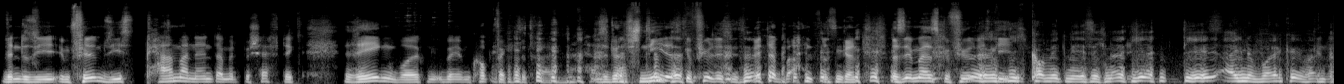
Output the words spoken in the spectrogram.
wenn du sie im Film siehst, permanent damit beschäftigt, Regenwolken über ihrem Kopf wegzutreiben. Also du hast nie das Gefühl, dass sie das Wetter beeinflussen kann. Du hast immer das Gefühl, dass die Richtig comicmäßig, ne? Die, die eigene Wolke über. Genau.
